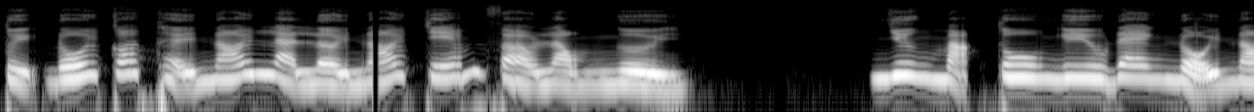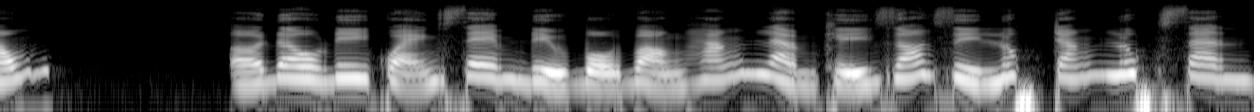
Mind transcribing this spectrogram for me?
tuyệt đối có thể nói là lời nói chém vào lòng người. Nhưng mặt tu nghiêu đang nổi nóng. Ở đâu đi quản xem điệu bộ bọn hắn làm khỉ gió gì lúc trắng lúc xanh.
